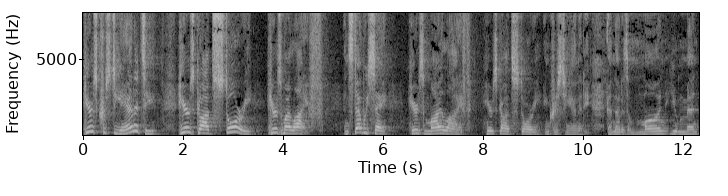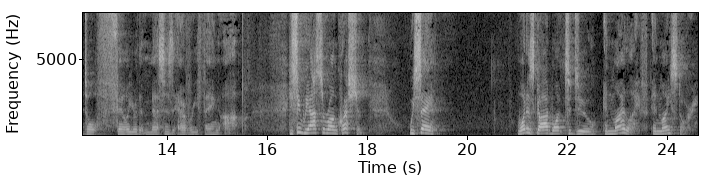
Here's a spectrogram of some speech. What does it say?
Here's Christianity, here's God's story, here's my life. Instead, we say, here's my life, here's God's story in Christianity. And that is a monumental failure that messes everything up. You see, we ask the wrong question. We say, What does God want to do in my life, in my story?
